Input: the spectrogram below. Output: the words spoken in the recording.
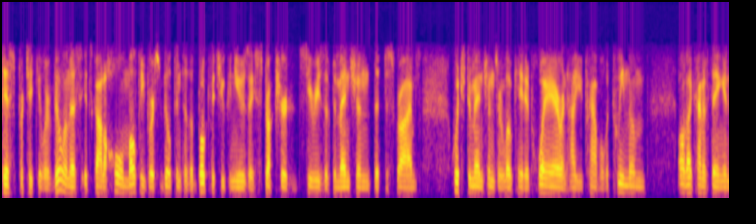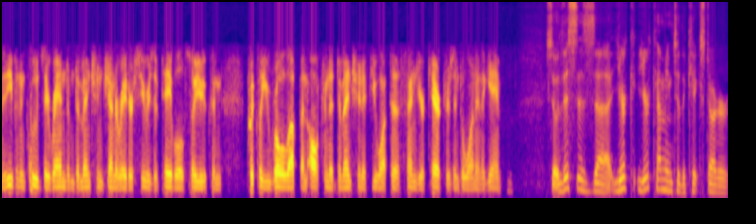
this particular villainess, it's got a whole multiverse built into the book that you can use a structured series of dimensions that describes which dimensions are located where and how you travel between them, all that kind of thing. And it even includes a random dimension generator series of tables so you can quickly roll up an alternate dimension if you want to send your characters into one in a game. So this is uh, you're you're coming to the Kickstarter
